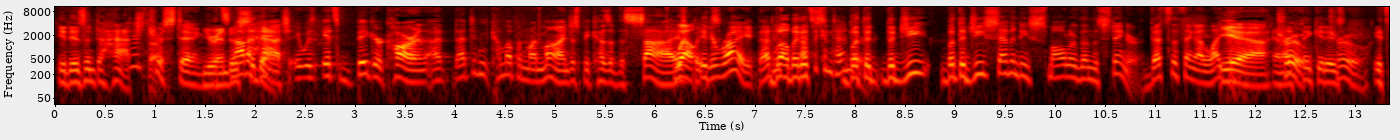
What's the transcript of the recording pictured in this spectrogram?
It isn't a hatch, though. Interesting. You're it's into not a a hatch. It was. It's bigger car, and I, that didn't come up in my mind just because of the size. Well, but you're right. That is, well, but that's it's a contender. But the, the G but the G70 is smaller than the Stinger. That's the thing I like. Yeah, about it. and true, I think it is. true. It's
